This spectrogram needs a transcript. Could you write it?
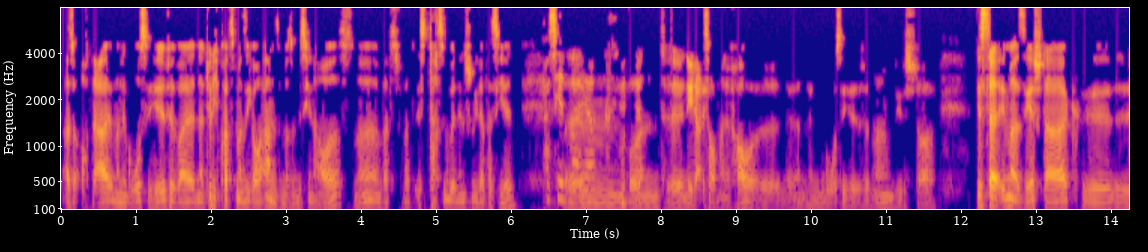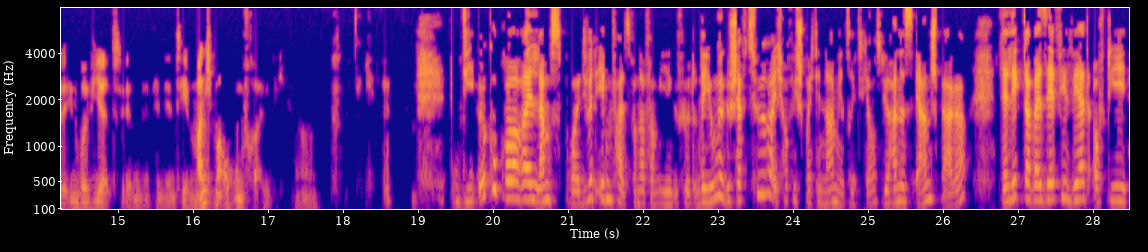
Also auch da immer eine große Hilfe, weil natürlich kotzt man sich auch abends immer so ein bisschen aus. Ne? Was, was ist tagsüber denn schon wieder passiert? Passiert mal, ähm, ja. und äh, nee, da ist auch meine Frau äh, eine, eine große Hilfe. Ne? Die ist da, ist da immer sehr stark äh, involviert in, in den Themen. Manchmal auch unfreiwillig. Ja. Die Ökobrauerei Lamsbräu, die wird ebenfalls von der Familie geführt. Und der junge Geschäftsführer, ich hoffe, ich spreche den Namen jetzt richtig aus, Johannes Ernstberger, der legt dabei sehr viel Wert auf die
